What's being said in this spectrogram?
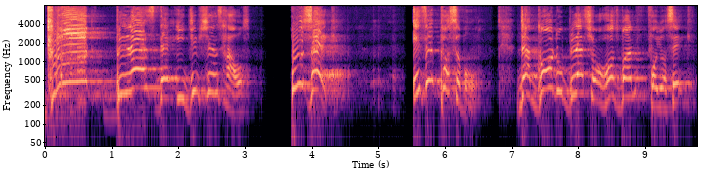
God blessed the Egyptian's house. Whose sake? Is it possible that God will bless your husband for your sake?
